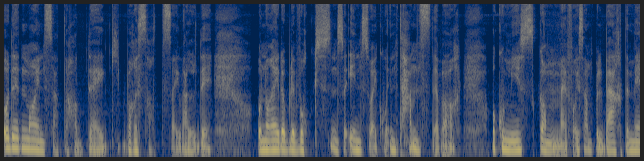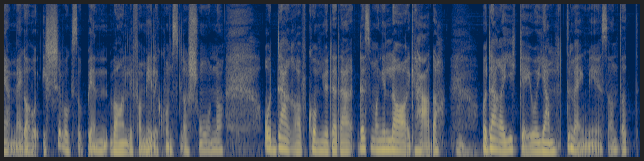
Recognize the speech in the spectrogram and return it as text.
og det mindsettet hadde jeg bare satt seg veldig. Og når jeg da ble voksen, så innså jeg hvor intenst det var, og hvor mye skam jeg f.eks. bærte med meg av å ikke vokse opp i en vanlig familiekonstellasjon. Og, og, derav kom jo det der Det er så mange lag her, da. Mm. Og derav gikk jeg jo og gjemte meg mye. sant, at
